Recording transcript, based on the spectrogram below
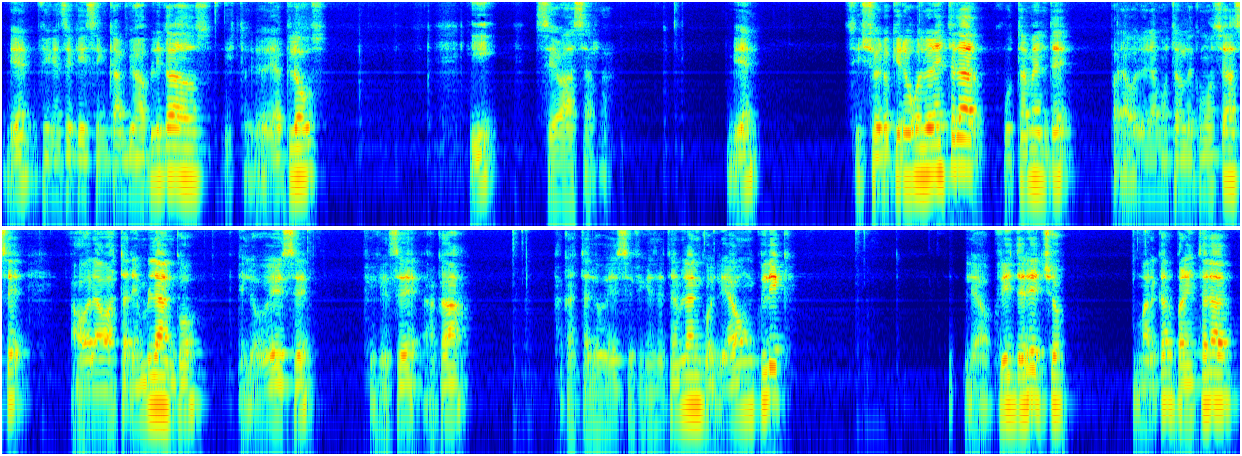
Bien, fíjense que dicen cambios aplicados, listo, le doy a close y se va a cerrar. Bien, si yo lo quiero volver a instalar, justamente para volver a mostrarle cómo se hace, ahora va a estar en blanco el OBS. Fíjese acá, acá está el OBS, fíjense está en blanco, le hago un clic le hago clic derecho, marcar para instalar,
